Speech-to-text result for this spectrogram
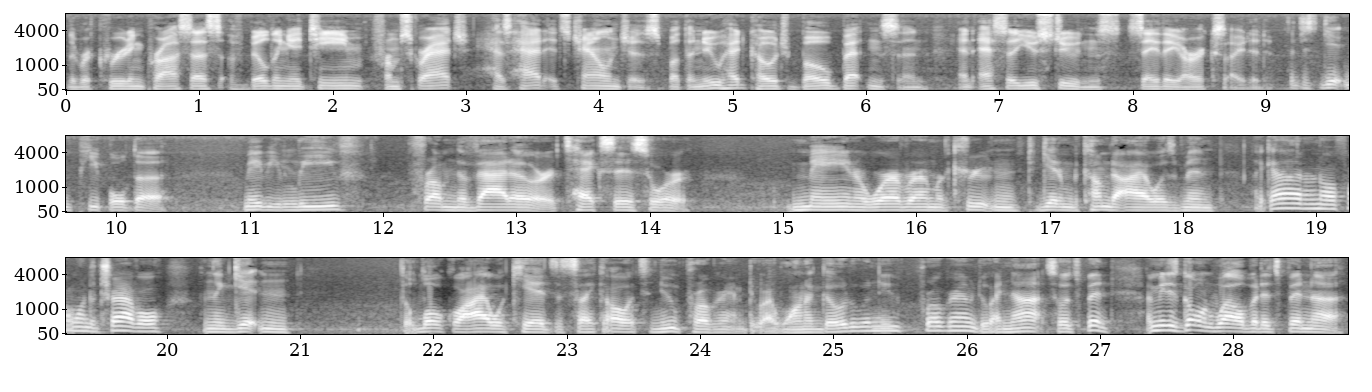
The recruiting process of building a team from scratch has had its challenges, but the new head coach, Bo Bettinson, and SAU students say they are excited. So just getting people to maybe leave from Nevada or Texas or Maine or wherever I'm recruiting to get them to come to Iowa has been like, oh, I don't know if I want to travel. And then getting the local Iowa kids, it's like, oh, it's a new program. Do I want to go to a new program? Do I not? So it's been, I mean, it's going well, but it's been uh,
